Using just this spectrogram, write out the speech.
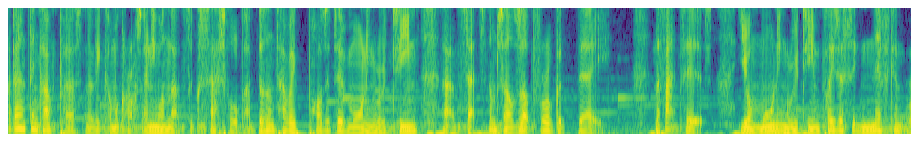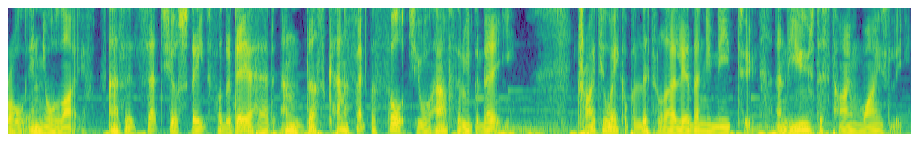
I don't think I've personally come across anyone that's successful that doesn't have a positive morning routine that sets themselves up for a good day. The fact is, your morning routine plays a significant role in your life, as it sets your state for the day ahead and thus can affect the thoughts you will have through the day. Try to wake up a little earlier than you need to and use this time wisely,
